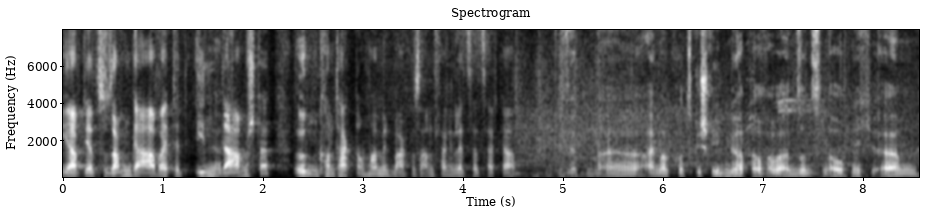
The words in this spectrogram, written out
ihr habt ja zusammengearbeitet in ja. Darmstadt. Irgendeinen Kontakt nochmal mit Markus Anfang in letzter Zeit gehabt? Wir hatten äh, einmal kurz geschrieben gehabt, auch, aber ansonsten auch nicht. Ähm,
